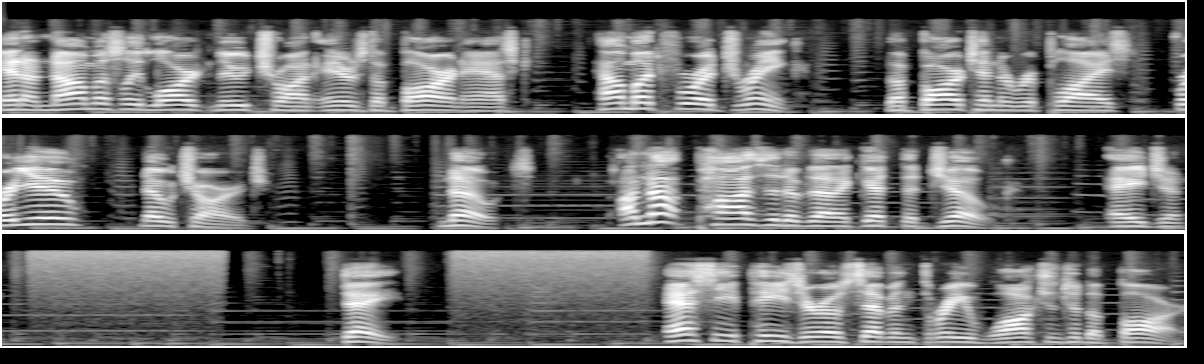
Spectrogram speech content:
An anomalously large neutron enters the bar and asks, How much for a drink? The bartender replies, For you, no charge. Notes: I'm not positive that I get the joke. Agent. Date: SCP-073 walks into the bar.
